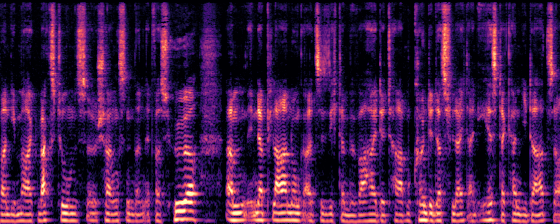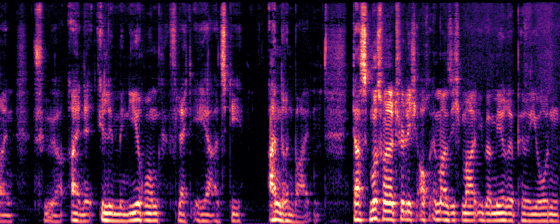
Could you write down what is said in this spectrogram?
waren die Marktwachstumschancen dann etwas höher ähm, in der Planung, als sie sich dann bewahrheitet haben. Könnte das vielleicht ein erster Kandidat sein für eine Eliminierung, vielleicht eher als die anderen beiden. Das muss man natürlich auch immer sich mal über mehrere Perioden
